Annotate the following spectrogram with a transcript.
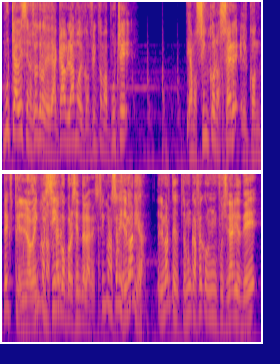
muchas veces nosotros desde acá hablamos del conflicto mapuche digamos, sin conocer el contexto. El 95% de las veces. Sin conocer la historia. el martes tomé un café con un funcionario de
